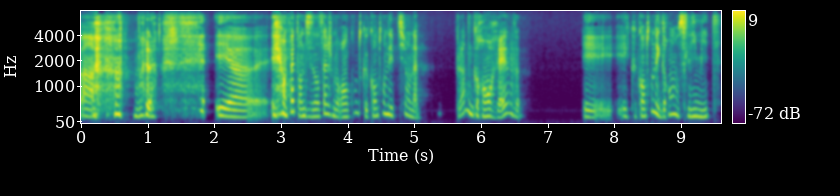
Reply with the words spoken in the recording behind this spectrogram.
Enfin, voilà. Et, et, en fait, en disant ça, je me rends compte que quand on est petit, on a plein de grands rêves et, que quand on est grand, on se limite.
